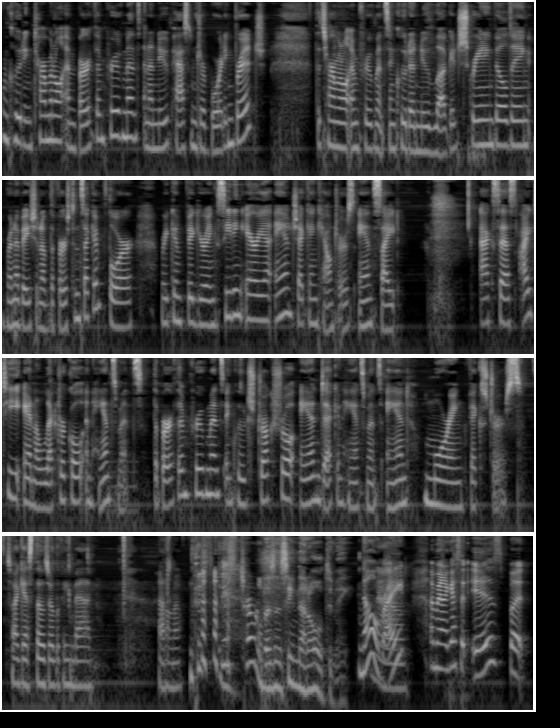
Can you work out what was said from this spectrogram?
including terminal and berth improvements and a new passenger boarding bridge. The terminal improvements include a new luggage screening building, renovation of the first and second floor, reconfiguring seating area and check-in counters and site access, IT, and electrical enhancements. The berth improvements include structural and deck enhancements and mooring fixtures. So I guess those are looking bad. I don't know. this, this terminal doesn't seem that old to me. No, right? I mean, I guess it is, but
